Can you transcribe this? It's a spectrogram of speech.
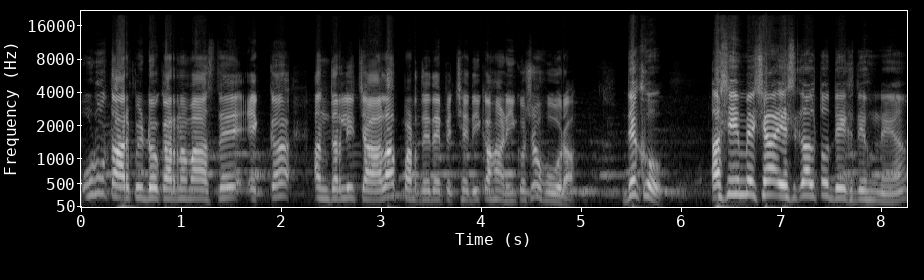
ਉਹਨੂੰ ਤਾਰਪੀਡੋ ਕਰਨ ਵਾਸਤੇ ਇੱਕ ਅੰਦਰਲੀ ਚਾਲ ਆ ਪਰਦੇ ਦੇ ਪਿੱਛੇ ਦੀ ਕਹਾਣੀ ਕੁਝ ਹੋਰ ਆ। ਦੇਖੋ ਅਸੀਂ ਹਮੇਸ਼ਾ ਇਸ ਗੱਲ ਤੋਂ ਦੇਖਦੇ ਹੁੰਨੇ ਆ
